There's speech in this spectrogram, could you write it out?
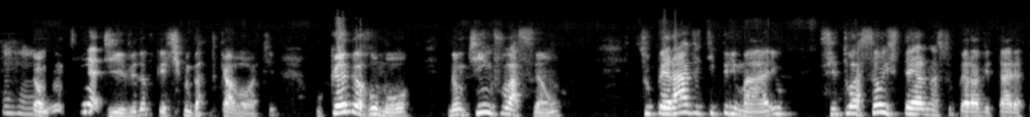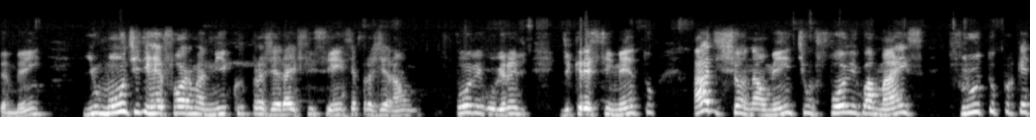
Uhum. Então, não tinha dívida, porque tinham dado calote, o câmbio arrumou, não tinha inflação, superávit primário, situação externa superavitária também, e um monte de reforma micro para gerar eficiência, para gerar um fôlego grande de crescimento, adicionalmente um fôlego a mais, fruto porque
